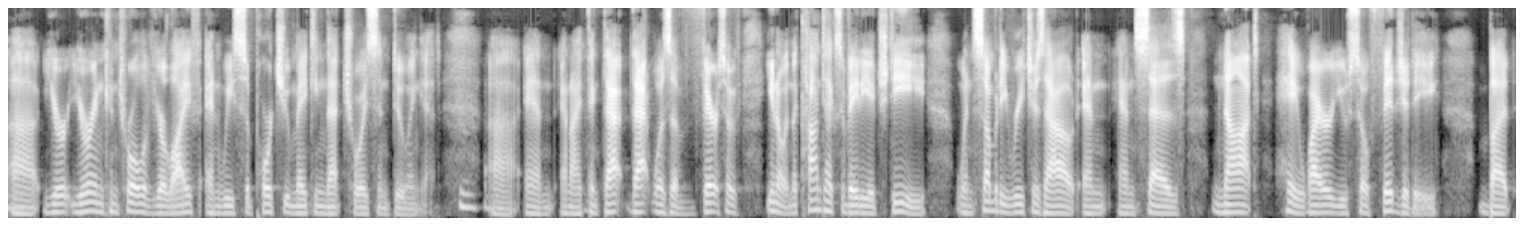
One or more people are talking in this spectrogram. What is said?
Uh, you're you're in control of your life, and we support you making that choice and doing it. Mhm. Uh, and and I think that that was a very so you know in the context of ADHD, when somebody reaches out and and says not, "Hey, why are you so fidgety?" but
